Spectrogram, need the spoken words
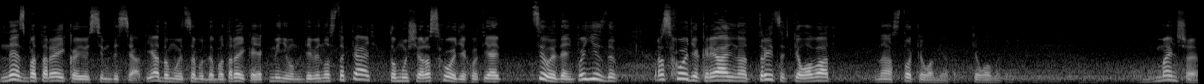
не з батарейкою 70. Я думаю, це буде батарейка як мінімум 95, тому що розходик, от я цілий день поїздив, розходик реально 30 кВт на 100 кілометрів. Менше.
